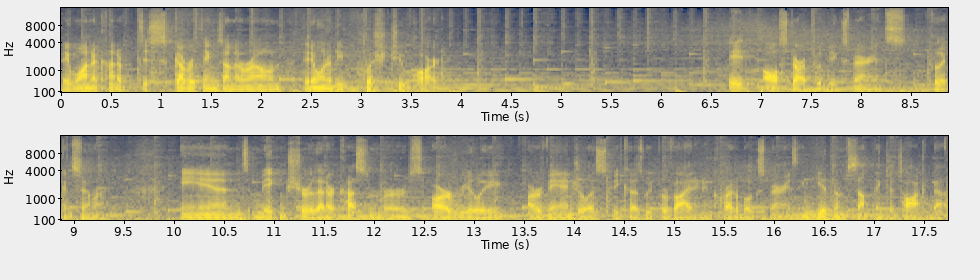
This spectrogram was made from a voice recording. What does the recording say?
they want to kind of discover things on their own. They don't want to be pushed too hard. It all starts with the experience for the consumer and making sure that our customers are really our evangelists because we provide an incredible experience and give them something to talk about.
